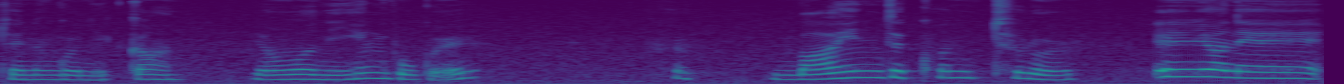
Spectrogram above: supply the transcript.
되는 거니까 영원히 행복을. 마인드 컨트롤. 1년에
